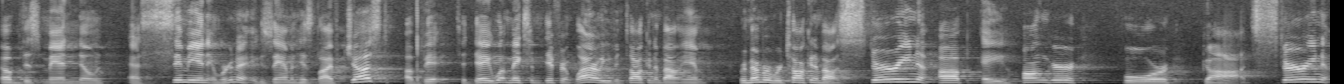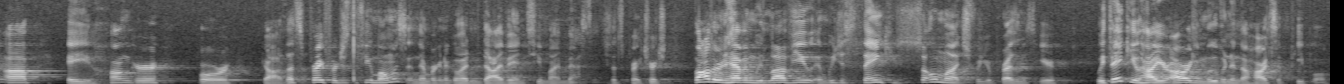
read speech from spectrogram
of this man known as Simeon. And we're going to examine his life just a bit today. What makes him different? Why are we even talking about him? Remember, we're talking about stirring up a hunger for God, stirring up a hunger for God. Let's pray for just a few moments, and then we're going to go ahead and dive into my message. Let's pray, church. Father in heaven, we love you, and we just thank you so much for your presence here. We thank you how you're already moving in the hearts of people,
